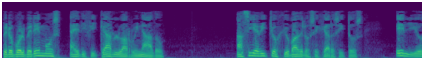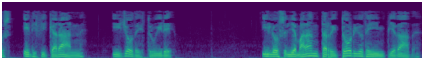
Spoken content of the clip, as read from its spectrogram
pero volveremos a edificar lo arruinado, así ha dicho Jehová de los ejércitos, ellos edificarán y yo destruiré. Y los llamarán territorio de impiedad,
